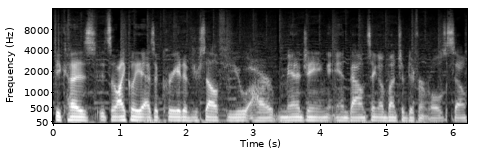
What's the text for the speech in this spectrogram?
because it's likely as a creative yourself, you are managing and balancing a bunch of different roles. So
